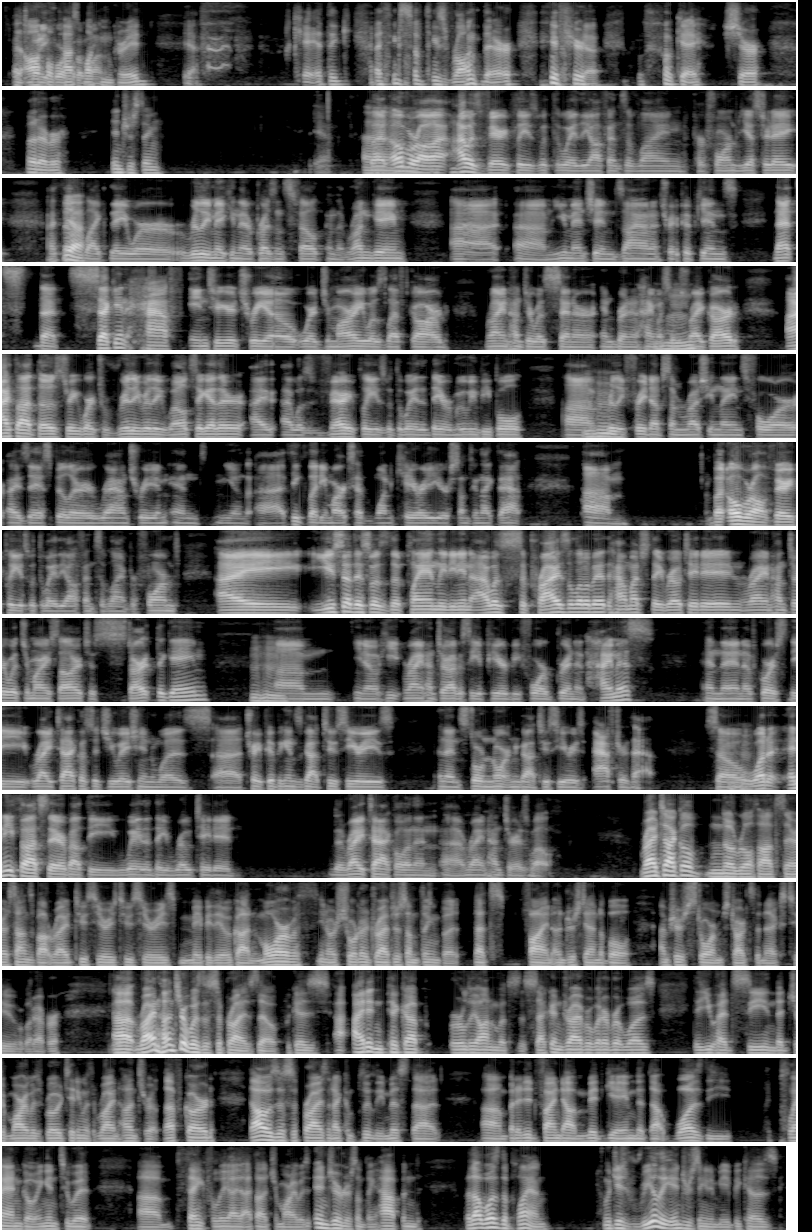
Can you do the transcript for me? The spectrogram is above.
an awful pass blocking grade. Yeah. okay, I think I think something's wrong there. If you're yeah. okay, sure, whatever. Interesting. Yeah, but um, overall, I, I, was very pleased with the way the offensive line performed yesterday. I felt yeah. like they were really making their presence felt in the run game. Uh, um, you mentioned Zion and Trey Pipkins. That's that second half interior trio where Jamari was left guard, Ryan Hunter was center, and Brenden Jaimes mm-hmm. was right guard. I thought those three worked really, really well together. I, I was very pleased with the way that they were moving people. Um, mm-hmm. Really freed up some rushing lanes for Isaiah Spiller, Rountree, and and you know uh, I think Letty Marks had one carry or something like that. Um, but overall, very pleased with the way the offensive line performed. I you said this was the plan leading in. I was surprised a little bit how much they rotated in Ryan Hunter with Jamari Salyer to start the game. Mm-hmm. Um, you know, he Ryan Hunter obviously appeared before Brenden Jaimes. And then, of course, the right tackle situation was uh, Trey Pipkins got two series, and then Storm Norton got two series after that. So, mm-hmm. what any thoughts there about the way that they rotated the right tackle and then uh, Ryan Hunter as well? Right tackle, no real thoughts there. Sounds about right. Two series, two series. Maybe they would have gotten more with you know shorter drives or something, but that's fine, understandable. I'm sure Storm starts the next two or whatever. Yeah. Uh, Ryan Hunter was the surprise though because I, I didn't pick up early on was the second drive or whatever it was that you had seen that Jamari was rotating with Ryan Hunter at left guard. That was a surprise, and I completely missed that. Um, but I did find out mid game that that was the plan going into it. Um, thankfully, I, I, thought Jamari was injured or something happened, but that was the plan, which is really interesting to me because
